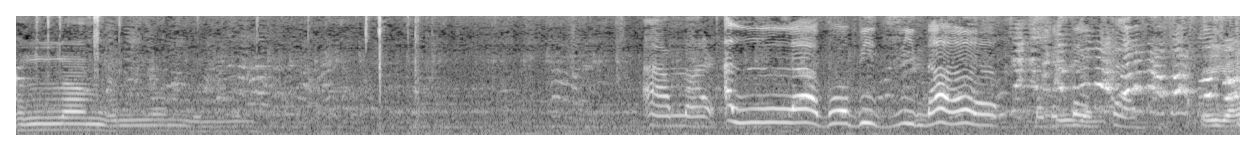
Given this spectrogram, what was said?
ধরলাম ধরলাম ধরলাম আম আমার আল্লাহ ববিজি না। এই গান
